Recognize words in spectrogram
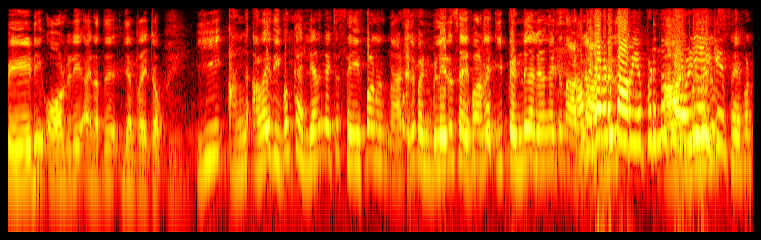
പേടി ഓൾറെഡി അതിനകത്ത് ജനറേറ്റ് ആവും. ഈ അതായത് ഇവൻ കല്യാണം കഴിച്ച സേഫാണ് നാട്ടിലെ പെൺപിള്ളേരും സേഫാണ് ഈ പെണ്ണ് കല്യാണം കഴിച്ച നാട്ടിലെ. സേഫാണ്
